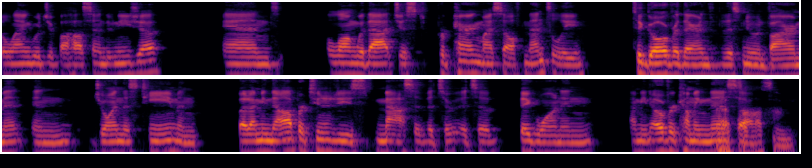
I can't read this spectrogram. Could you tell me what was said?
the language of Bahasa Indonesia, and along with that, just preparing myself mentally to go over there into this new environment and join this team. And but I mean, the opportunity is massive. It's a it's a big one, and I mean, overcoming this. That's I, awesome.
